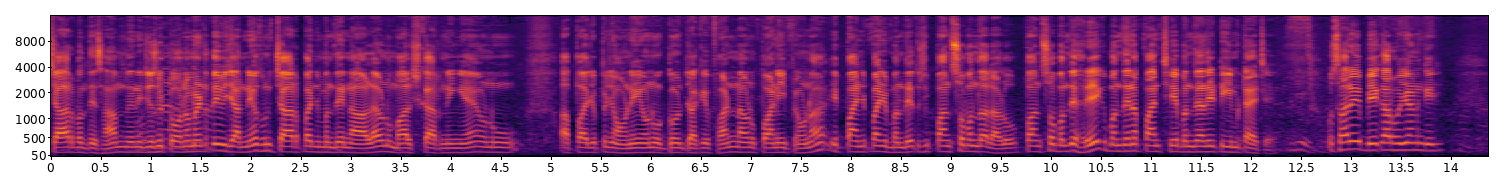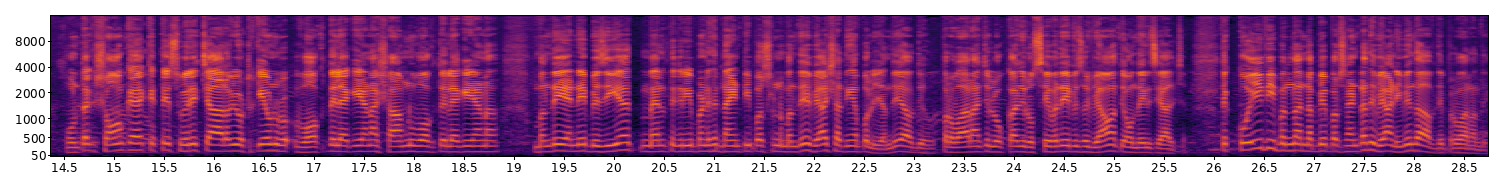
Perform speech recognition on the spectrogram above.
ਚਾਰ ਬੰਦੇ ਸਾਂਭਦੇ ਨੇ ਜੇ ਤੁਸੀਂ ਟੂਰਨਾਮੈਂਟ ਤੇ ਵੀ ਜਾਂਦੇ ਹੋ ਤੁਹਾਨੂੰ ਚਾਰ ਪੰਜ ਬੰਦੇ ਨਾਲ ਹੈ ਉਹਨੂੰ ਮਾਲਿਸ਼ ਕਰਨੀ ਹੈ ਉਹਨੂੰ ਆਪਾਂ ਜੋ ਭਜਾਉਣੇ ਉਹਨੂੰ ਅੱਗੋਂ ਜਾ ਕੇ ਫੜਨਾ ਉਹਨੂੰ ਪਾਣੀ ਪਿਉਣਾ ਇਹ ਪੰਜ ਪੰਜ ਬੰਦੇ ਤੁਸੀਂ 500 ਬੰਦਾ ਲਾ ਲਓ। 500 ਬੰਦੇ ਹਰੇਕ ਬੰਦੇ ਨਾਲ 5-6 ਬੰਦਿਆਂ ਦੀ ਟੀਮ ਅਟੈਚ ਹੈ। ਉਹ ਸਾਰੇ ਬੇਕਾਰ ਹੋ ਜਾਣਗੇ ਜੀ। ਹੁਣ ਤੱਕ ਸ਼ੌਂਕ ਹੈ ਕਿਤੇ ਸਵੇਰੇ 4 ਵਜੇ ਉੱਠ ਕੇ ਉਹਨੂੰ ਵਾਕ ਤੇ ਲੈ ਕੇ ਜਾਣਾ, ਸ਼ਾਮ ਨੂੰ ਵਾਕ ਤੇ ਲੈ ਕੇ ਜਾਣਾ। ਬੰਦੇ ਇੰਨੇ ਬਿਜ਼ੀ ਆ, ਮੈਂ ਤਕਰੀਬਨ ਇੱਥੇ 90% ਬੰਦੇ ਵਿਆਹ ਸ਼ਾਦੀਆਂ ਭੁੱਲ ਜਾਂਦੇ ਆ ਆਪਦੇ ਉਹ। ਪਰਿਵਾਰਾਂ 'ਚ ਲੋਕਾਂ 'ਚ ਰੁੱਸੇ ਵਧੇ ਵੀ ਸੋ ਵਿਆਹਾਂ ਤੇ ਆਉਂਦੇ ਨਹੀਂ ਸਿਆਲ 'ਚ। ਤੇ ਕੋਈ ਵੀ ਬੰਦਾ 90% ਆ ਤੇ ਵਿਆਹ ਨਹੀਂ ਵਿੰਦਾ ਆਪਦੇ ਪਰਿਵਾਰਾਂ ਦੇ।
